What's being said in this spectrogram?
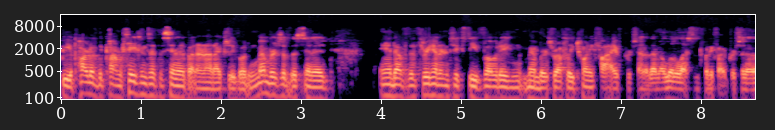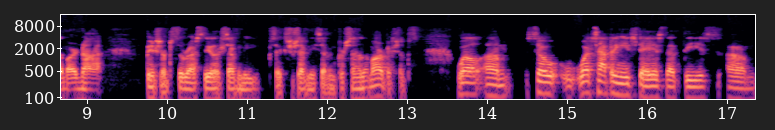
be a part of the conversations at the synod, but are not actually voting members of the synod. And of the 360 voting members, roughly 25% of them, a little less than 25% of them, are not bishops. The rest, the other 76 or 77% of them are bishops. Well, um, so what's happening each day is that these um,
